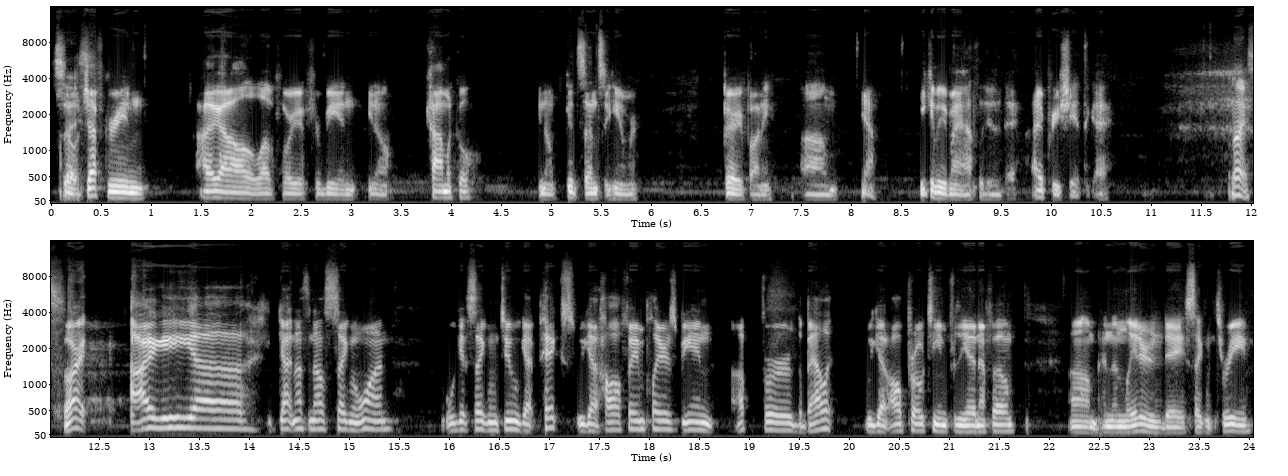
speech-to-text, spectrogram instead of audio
So Nice. Jeff Green, I got all the love for you for being, you know, comical, you know, good sense of humor, very funny. Um, yeah, he can be my athlete of the day. I appreciate the guy. Nice. All right. I uh, got nothing else. Segment one. We'll get segment two. We got picks. We got Hall of Fame players being up for the ballot. We got all pro team for the NFL. Um, and then later today, segment three,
